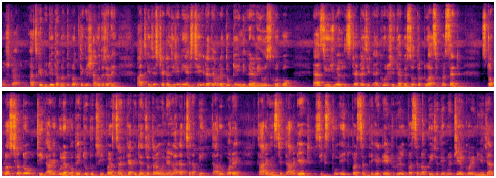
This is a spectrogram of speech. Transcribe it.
নমস্কার। আজকের ভিডিওতে আপনাদের প্রত্যেকে স্বাগত জানাই। আজকে যে স্ট্র্যাটেজিটি নিয়ে এসেছি এটাতে আমরা দুটি ইন্ডিকেটার ইউজ করব। অ্যাজ ইউজুয়াল স্ট্র্যাটেজির অ্যাকুরেসি থাকবে সত্তর টু আশি পার্সেন্ট স্টপ লস ছোটো, ঠিক আগেগুলোর মতোই two to three percent capital যত রকম নিয়ে লাগাচ্ছেন আপনি, তার উপরে। তার এগেনস্টে target six to eight percent থেকে টেন টু টুয়েলভ পার্সেন্ট অবধি যদি আপনি ট্রেল করে নিয়ে যান।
